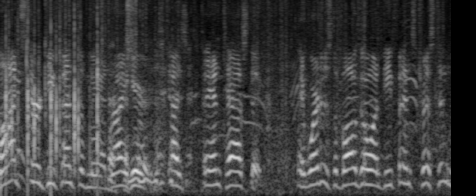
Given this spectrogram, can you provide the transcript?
monster defensive man right here. This guy's fantastic. Hey, where does the ball go on defense, Tristan?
